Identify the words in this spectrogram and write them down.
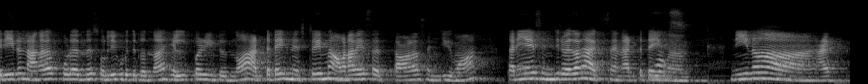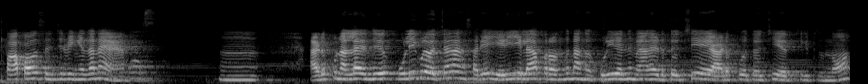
தெரியல. நாங்கள் தான் கூட இருந்து சொல்லி கொடுத்துட்டு இருந்தோம். ஹெல்ப் பண்ணிட்டு இருந்தோம். அடுத்த டைம் நெக்ஸ்ட் டைம் அவனாவே தானாக செஞ்சுக்குவான் தனியாகவே செஞ்சிருவே தானே ஆக்சன் அடுத்த டைம் நீனும் பாப்பாவும் செஞ்சிருவீங்க தானே? அடுப்பு நல்லா எரிஞ்சு குழிக்குள்ளே வச்சா நாங்கள் சரியாக எரியலை. அப்புறம் வந்து நாங்கள் குழியிலேருந்து மேலே எடுத்து வச்சு அடுப்பு ஊற்ற வச்சு எரிச்சிக்கிட்டு இருந்தோம்.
